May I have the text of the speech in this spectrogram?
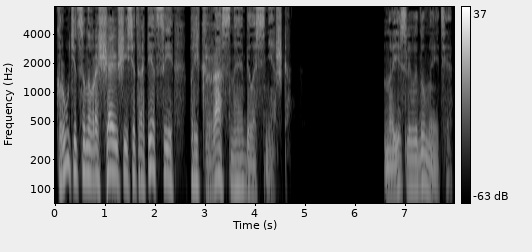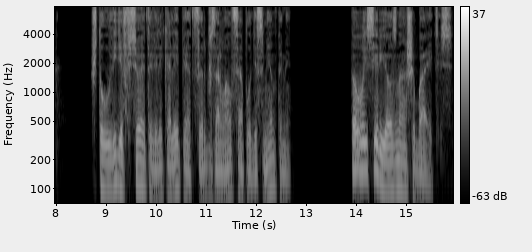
крутится на вращающейся трапеции прекрасная Белоснежка. Но если вы думаете, что, увидев все это великолепие, цирк взорвался аплодисментами, то вы серьезно ошибаетесь.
